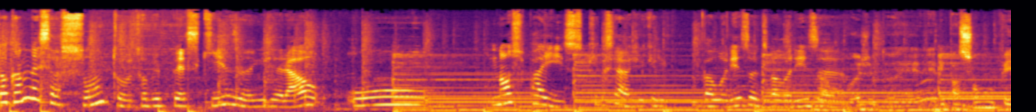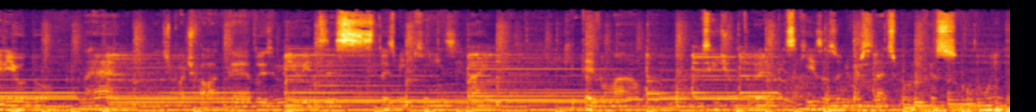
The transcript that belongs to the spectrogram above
Tocando nesse assunto sobre pesquisa em geral, o nosso país, o que, que você acha? Que ele valoriza ou desvaloriza? Não, hoje ele passou um período, né? A gente pode falar até 2016, 2015, vai, que teve uma, uma- um incentivo muito grande à pesquisa, as universidades públicas com muito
